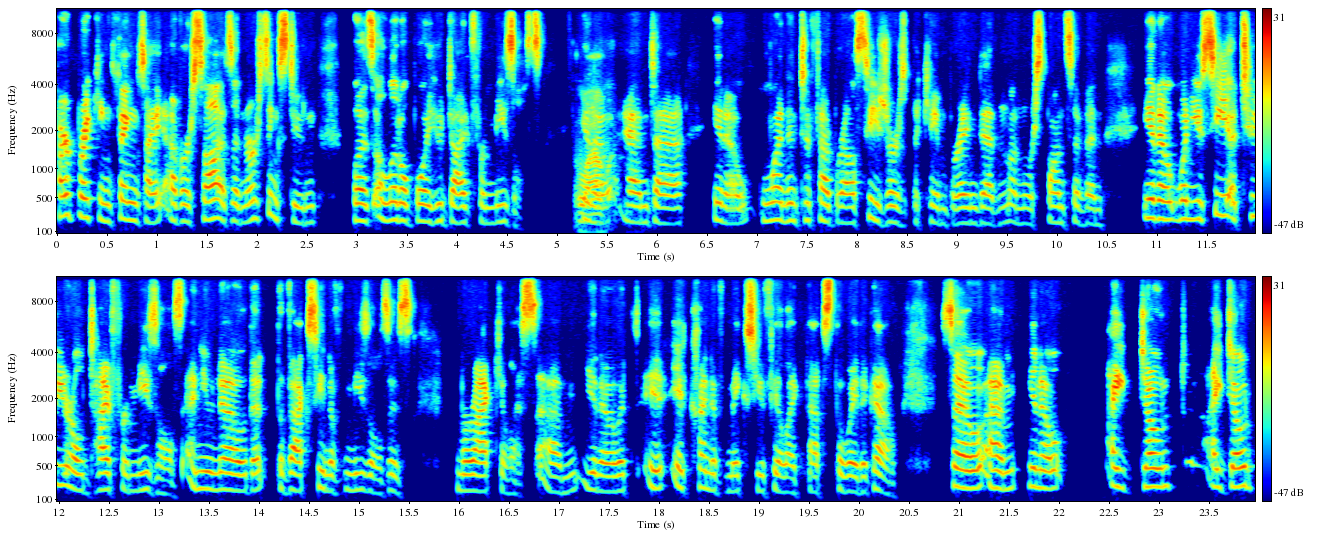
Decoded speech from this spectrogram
heartbreaking things I ever saw as a nursing student was a little boy who died from measles. Wow. You know, and uh, you know went into febrile seizures, became brain dead and unresponsive. And you know, when you see a two-year-old die from measles, and you know that the vaccine of measles is miraculous, um, you know, it, it it kind of makes you feel like that's the way to go. So, um, you know, I don't I don't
